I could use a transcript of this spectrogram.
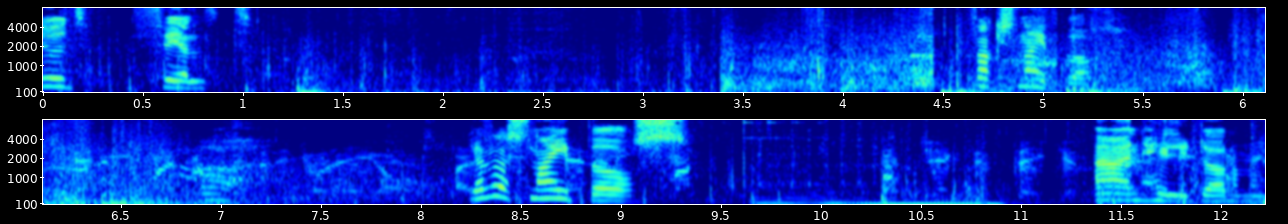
Ut fält. Fuck sniper. Oh. Jävla snipers. Ah, en helig dödar mig.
